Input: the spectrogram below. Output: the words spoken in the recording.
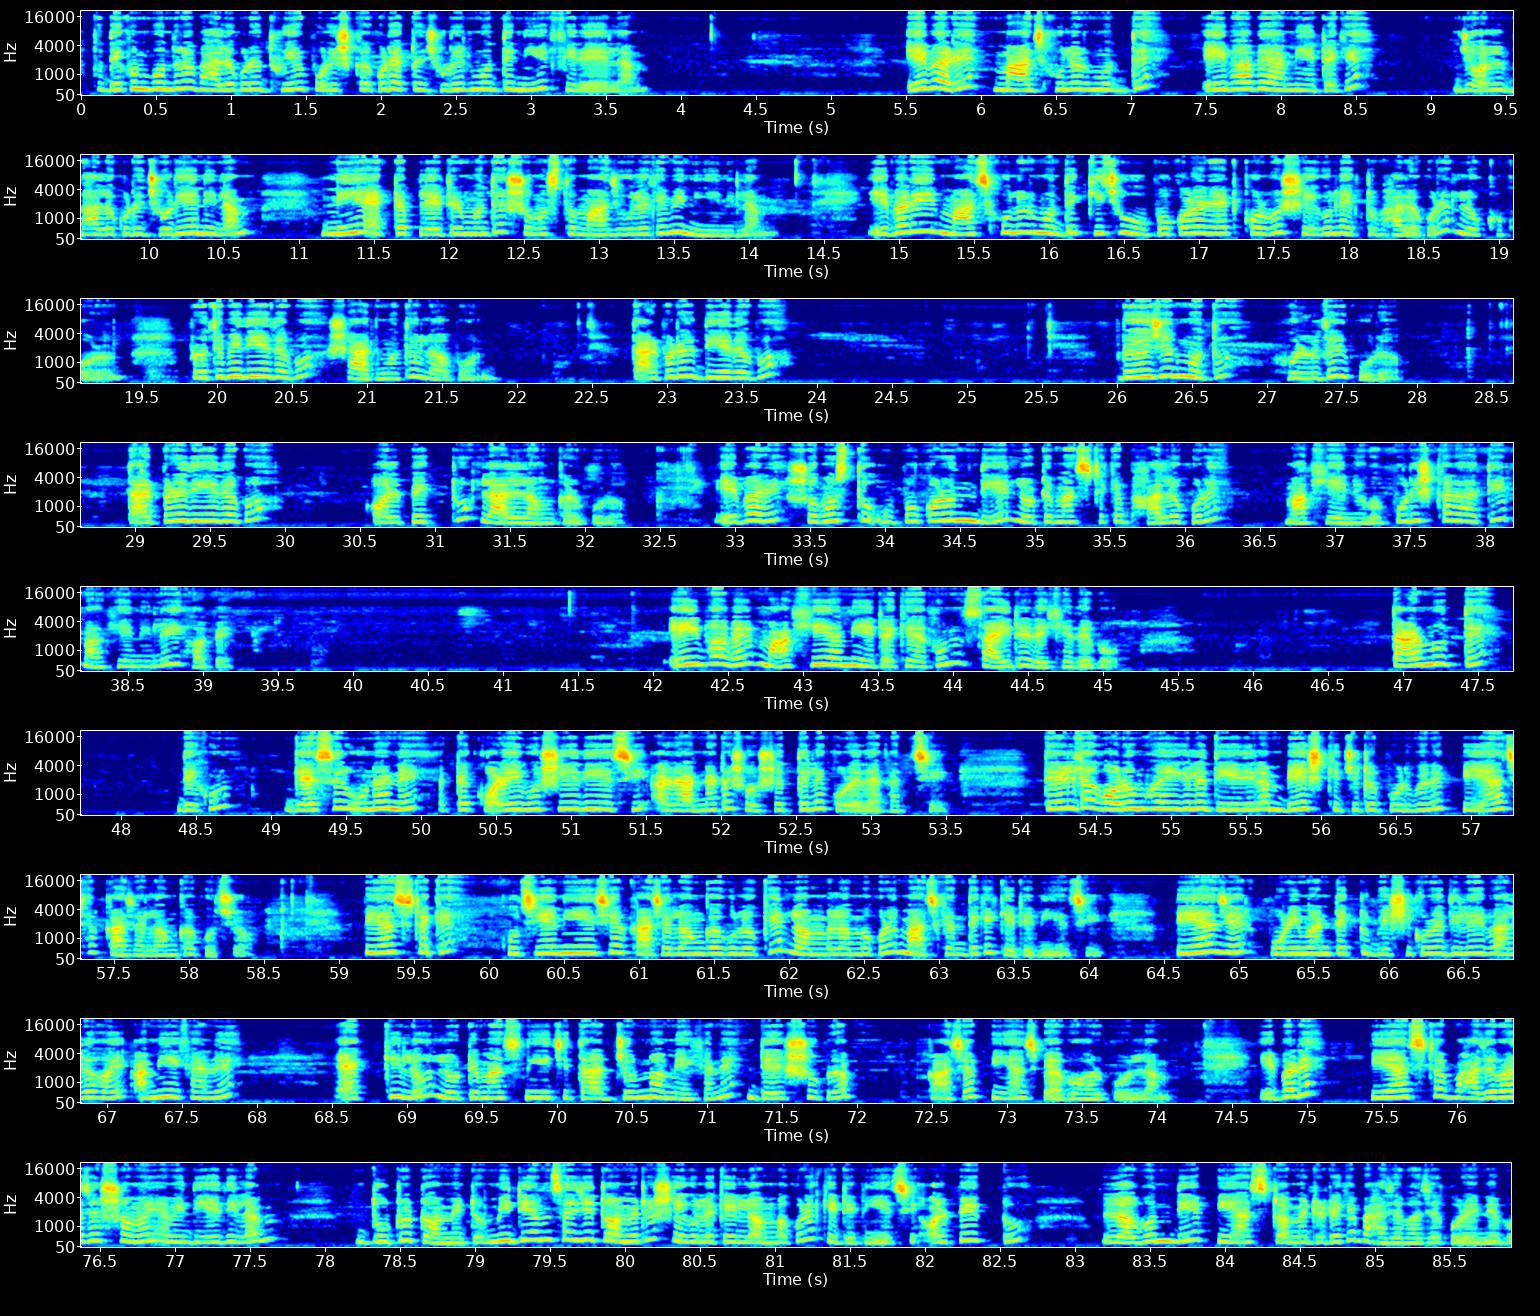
তো দেখুন বন্ধুরা, ভালো করে ধুয়ে পরিষ্কার করে একটা ঝুড়ির মধ্যে নিয়ে ফিরে এলাম। এবারে মাছগুলোর মধ্যে এইভাবে আমি এটাকে জল ভালো করে ঝরিয়ে নিলাম। নিয়ে একটা প্লেটের মধ্যে সমস্ত মাছগুলোকে আমি নিয়ে নিলাম। এবার এই মাছগুলোর মধ্যে কিছু উপকরণ অ্যাড করব, সেগুলো একটু ভালো করে লক্ষ্য করুন। প্রথমে দিয়ে দেবো স্বাদ মতো লবণ। তারপরে দিয়ে দেবো প্রয়োজন মতো হলুদের গুঁড়ো। তারপরে দিয়ে দেবো অল্প একটু লাল লঙ্কার গুঁড়ো। এবারে সমস্ত উপকরণ দিয়ে লোটে মাছটাকে ভালো করে মাখিয়ে নেব। পরিষ্কার হাতে মাখিয়ে নিলেই হবে। এইভাবে মাখিয়ে আমি এটাকে এখন সাইডে রেখে দেব। তার মধ্যে দেখুন, গ্যাসের উনানে একটা কড়াই বসিয়ে দিয়েছি আর রান্নাটা সর্ষের তেলে করে দেখাচ্ছি। তেলটা গরম হয়ে গেলে দিয়ে দিলাম বেশ কিছুটা পরিমাণে পেঁয়াজ আর কাঁচা লঙ্কা কুচো। পেঁয়াজটাকে কুচিয়ে নিয়েছি আর কাঁচা লঙ্কাগুলোকে লম্বা লম্বা করে মাঝখান থেকে কেটে নিয়েছি। পেঁয়াজের পরিমাণটা একটু বেশি করে দিলেই ভালো হয়। আমি এখানে এক কিলো লোটে মাছ নিয়েছি, তার জন্য আমি এখানে দেড়শো গ্রাম কাঁচা পেঁয়াজ ব্যবহার করলাম। এবারে পেঁয়াজটা ভাজা ভাজার সময় আমি দিয়ে দিলাম দুটো টমেটো। মিডিয়াম সাইজের টমেটো সেগুলোকে লম্বা করে কেটে নিয়েছি। অল্প একটু লবণ দিয়ে পেঁয়াজ টমেটোটাকে ভাজা ভাজা করে নেব।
